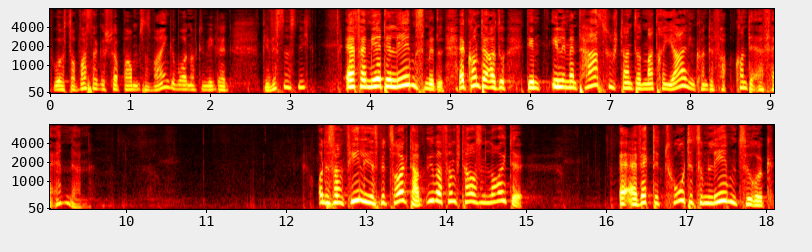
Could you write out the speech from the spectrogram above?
Du hast doch Wasser geschöpft, warum ist es Wein geworden auf dem Weg dahin? Wir wissen es nicht. Er vermehrte Lebensmittel. Er konnte also den Elementarzustand der Materialien konnte, konnte er verändern. Und es waren viele, die das bezeugt haben. Über 5000 Leute. Er erweckte Tote zum Leben zurück.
